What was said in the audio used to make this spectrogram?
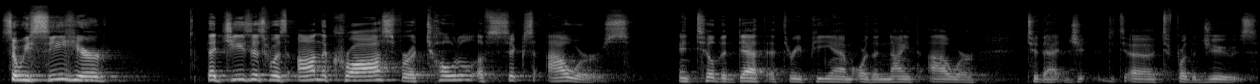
so we see here that Jesus was on the cross for a total of six hours until the death at 3 p.m. or the ninth hour to that, uh, for the Jews.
